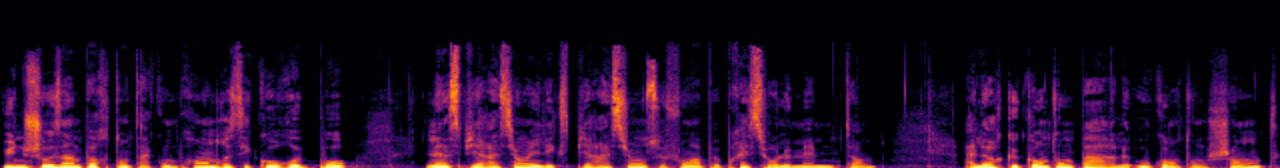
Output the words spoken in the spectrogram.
une chose importante à comprendre, c'est qu'au repos, l'inspiration et l'expiration se font à peu près sur le même temps, alors que quand on parle ou quand on chante,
